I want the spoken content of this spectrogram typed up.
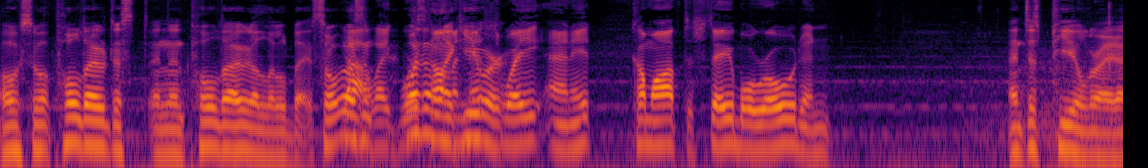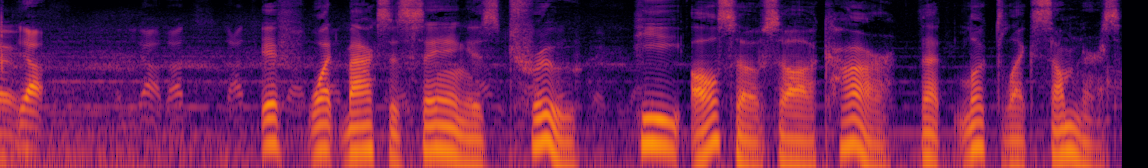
Oh, so it pulled out just and then pulled out a little bit. So it Yeah, wasn't like we're wasn't coming like you this were way, and it come off the stable road, and and just peeled right out. yeah, yeah, that's that's. If what Max is saying is true, he also saw a car that looked like Sumner's.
